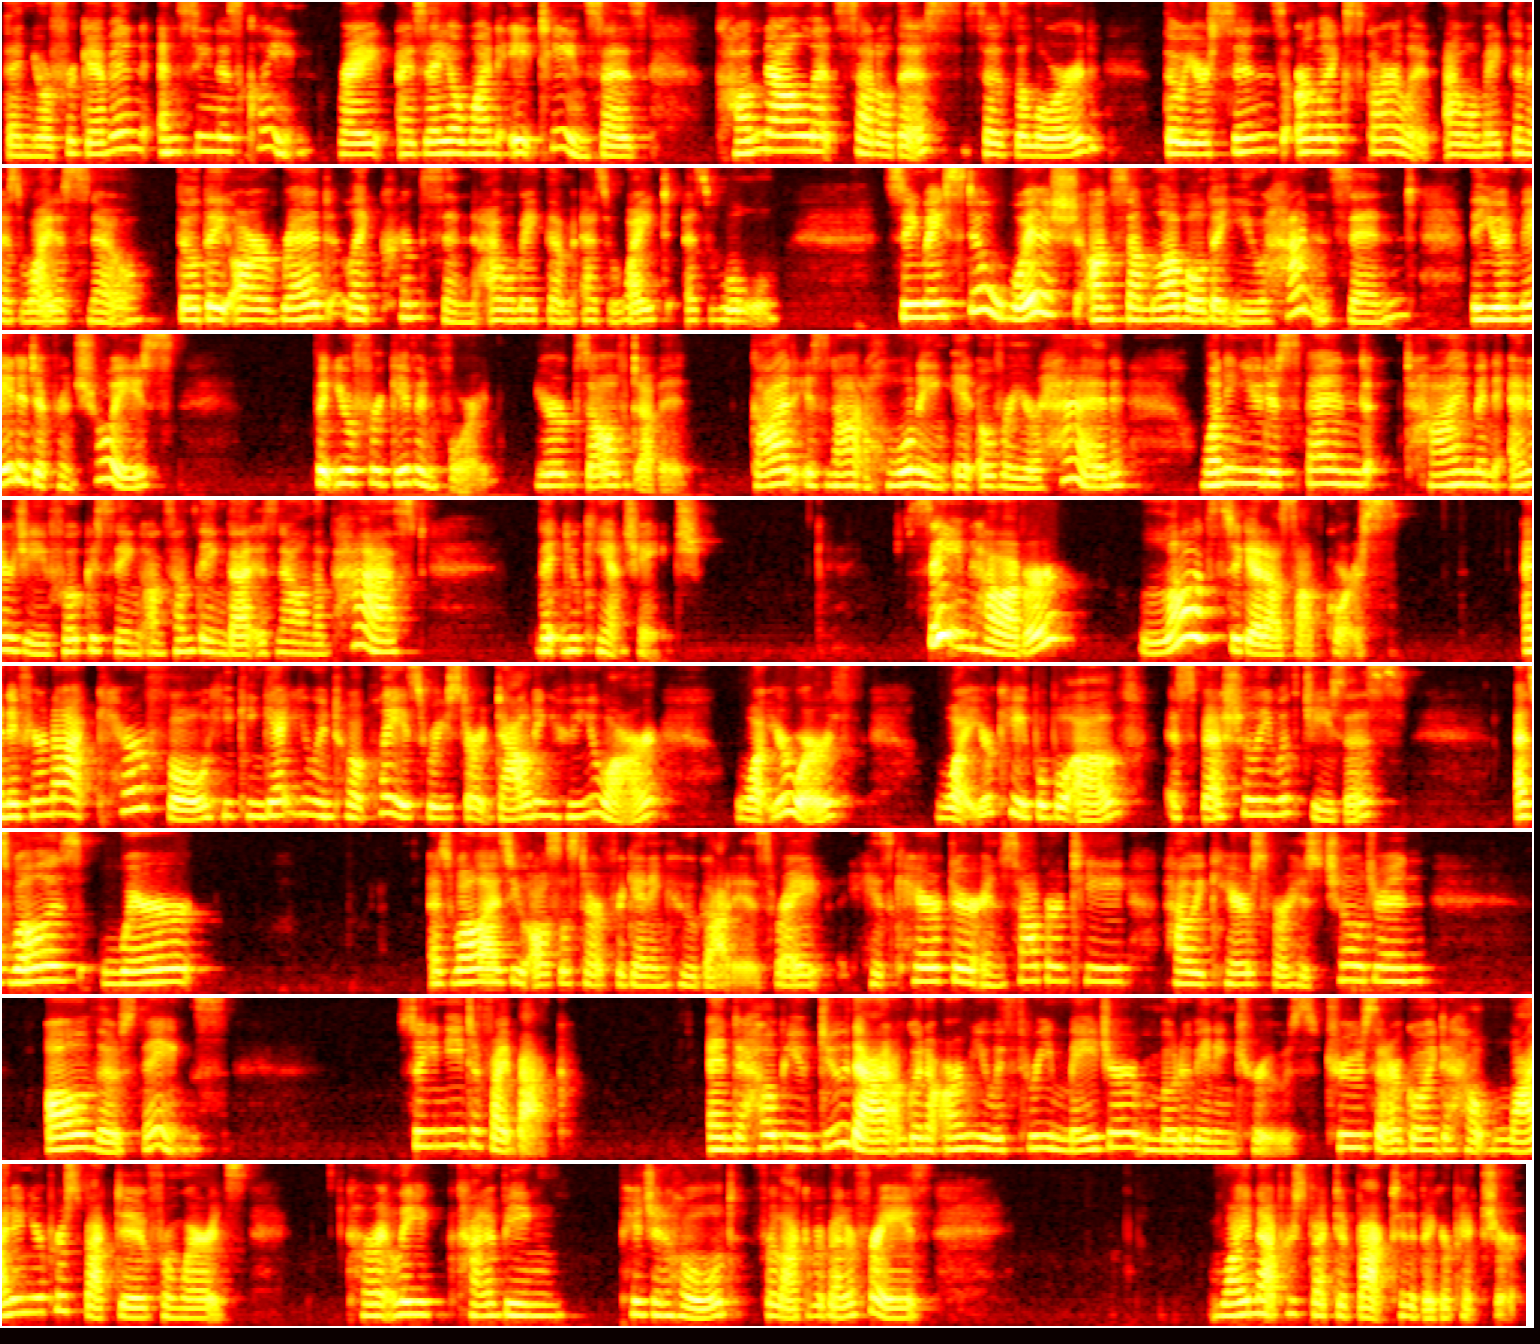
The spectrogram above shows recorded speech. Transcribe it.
then you're forgiven and seen as clean, right? Isaiah 118 says, Come now, let's settle this, says the Lord. Though your sins are like scarlet, I will make them as white as snow. Though they are red like crimson, I will make them as white as wool. So you may still wish on some level that you hadn't sinned, that you had made a different choice, but you're forgiven for it. You're absolved of it. God is not holding it over your head, wanting you to spend time and energy focusing on something that is now in the past that you can't change. Satan, however, loves to get us off course. And if you're not careful, he can get you into a place where you start doubting who you are, what you're worth, what you're capable of, especially with Jesus, as well as where as well as you also start forgetting who God is, right? His character and sovereignty, how he cares for his children, all of those things. So you need to fight back. And to help you do that, I'm going to arm you with three major motivating truths, truths that are going to help widen your perspective from where it's currently kind of being pigeonholed, for lack of a better phrase, widen that perspective back to the bigger picture.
